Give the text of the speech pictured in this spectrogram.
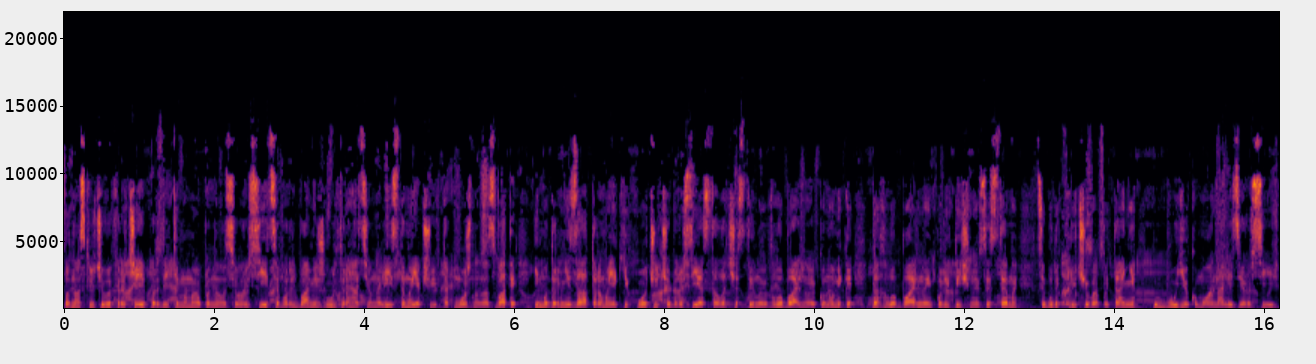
Одна з ключових речей, перед якими ми опинилися у Росії, це боротьба між ультранаціоналістами, якщо їх так можна назвати, і модернізаторами, які хочуть, щоб Росія стала частиною глобальної економіки та глобальної політичної системи. Це буде ключове питання у будь-якому аналізі Росії.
